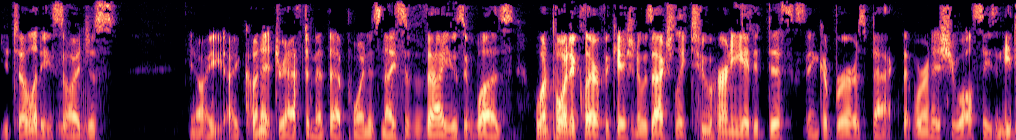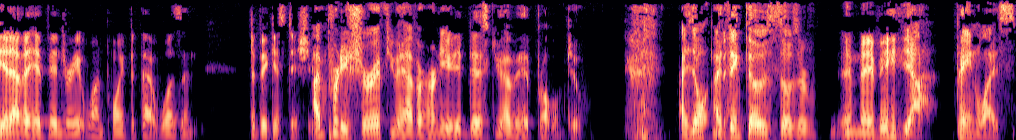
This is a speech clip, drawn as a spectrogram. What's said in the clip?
utility, so I just, you know, I, I couldn't draft him at that point, as nice of a value as it was. One point of clarification: it was actually two herniated discs in Cabrera's back that were an issue all season. He did have a hip injury at one point, but that wasn't the biggest issue. I'm pretty sure if you have a herniated disc, you have a hip problem too. I don't, I think those, those are, Maybe. yeah, pain wise.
